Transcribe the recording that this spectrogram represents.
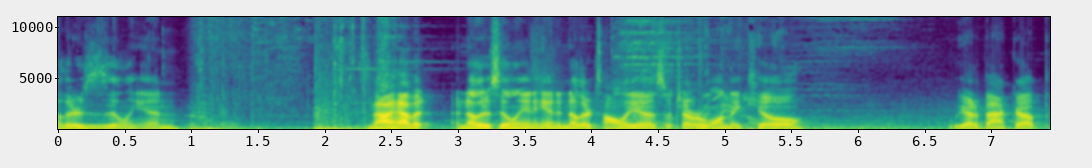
Another Zilean. Now I have it, another Zilean and another Taliyah, so whichever one they kill, we got a backup.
